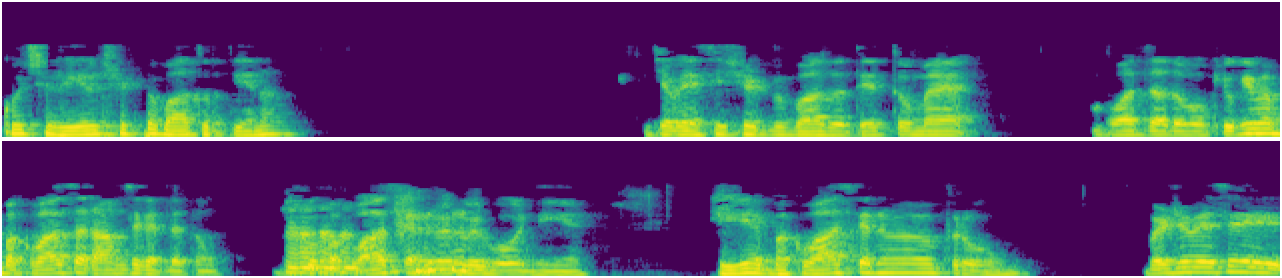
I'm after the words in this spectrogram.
कुछ रियल शिट पे बात होती है ना जब ऐसी शिट पे बात होती है तो मैं बहुत ज़्यादा वो क्योंकि मैं बकवास आराम से कर लेता हूँ। हाँ, तो बकवास करने में कोई वो नहीं है। ठीक है बकवास करने में मैं प्रो हूँ। बट जब ऐसे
